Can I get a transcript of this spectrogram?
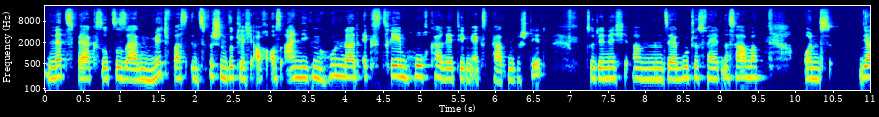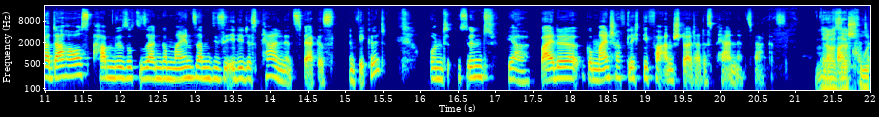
Netzwerk sozusagen mit, was inzwischen wirklich auch aus einigen hundert extrem hochkarätigen Experten besteht, zu denen ich ähm, ein sehr gutes Verhältnis habe. Und ja, daraus haben wir sozusagen gemeinsam diese Idee des Perlennetzwerkes entwickelt und sind ja beide gemeinschaftlich die Veranstalter des Perlennetzwerkes. Ja, sehr cool.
